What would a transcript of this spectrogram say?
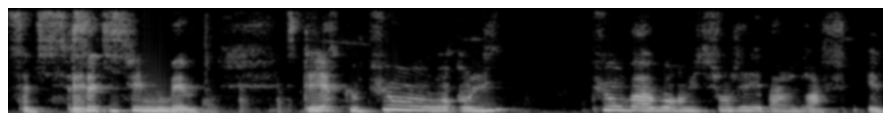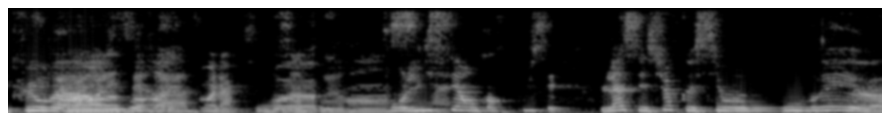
Satisfait. satisfait de nous-mêmes. C'est-à-dire que plus on, on lit, plus on va avoir envie de changer les paragraphes et plus on va avoir les erreurs, voilà pour Les euh, pour lisser encore plus. Et là, c'est sûr que si on rouvrait euh,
